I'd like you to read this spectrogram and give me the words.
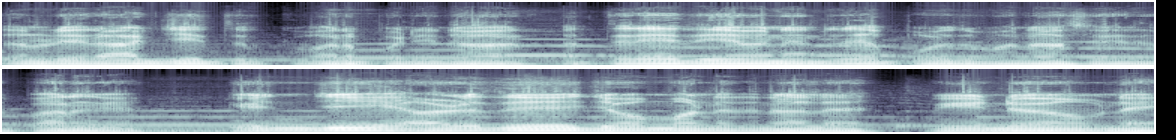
தன்னுடைய ராஜ்யத்திற்கு வரப்படினார் கத்தரே தேவன் என்று அப்பொழுது மனாசை. பாருங்க கெஞ்சி அழுது ஜெபம் பண்ணதுனால மீண்டும் அவனை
